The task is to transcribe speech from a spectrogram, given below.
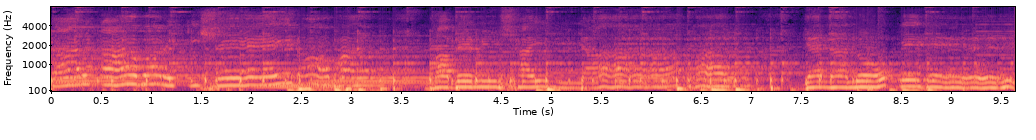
তার আবার কিসের অভাব ভাবে মিশাইয়া জ্ঞানালোকে হেরি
